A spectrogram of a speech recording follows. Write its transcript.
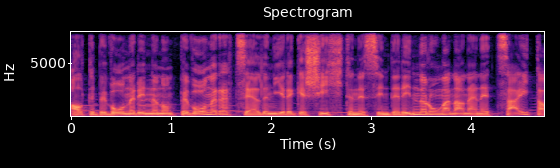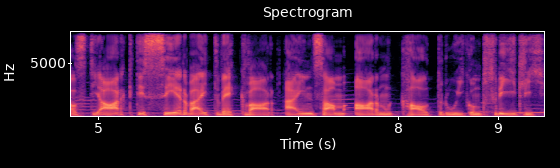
Alte Bewohnerinnen und Bewohner erzählen ihre Geschichten. Es sind Erinnerungen an eine Zeit, als die Arktis sehr weit weg war. Einsam, arm, kalt, ruhig und friedlich.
